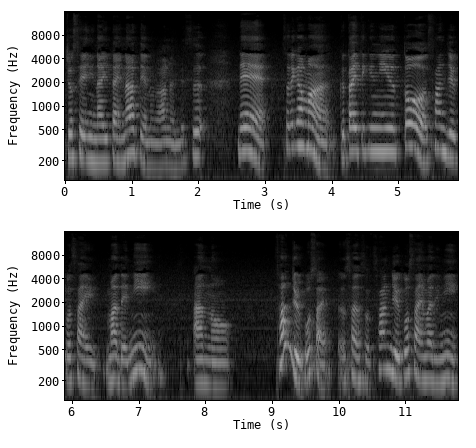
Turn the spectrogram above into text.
女性になりたいなっていうのがあるんです。でそれがまあ具体的に言うと35歳までにあの35歳？そうそう35歳までに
